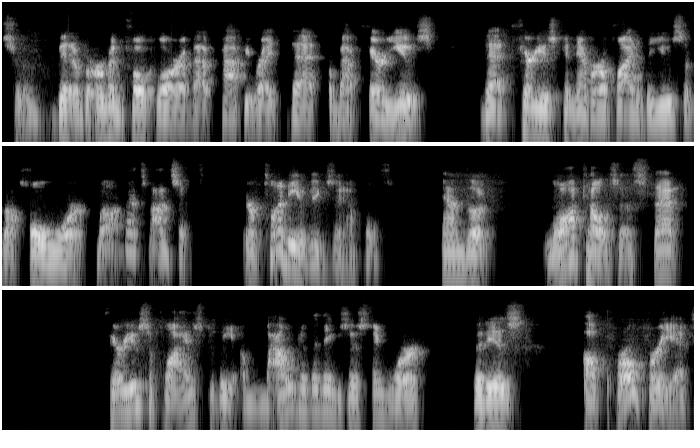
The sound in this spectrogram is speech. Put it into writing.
sort of bit of urban folklore about copyright that about fair use that fair use can never apply to the use of the whole work. Well, that's nonsense. There are plenty of examples. And the law tells us that fair use applies to the amount of an existing work that is appropriate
